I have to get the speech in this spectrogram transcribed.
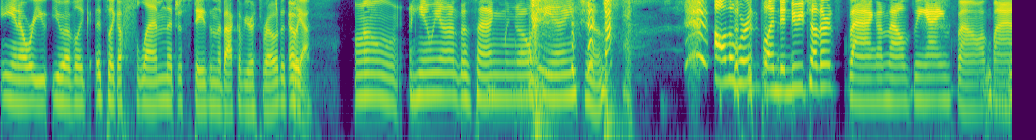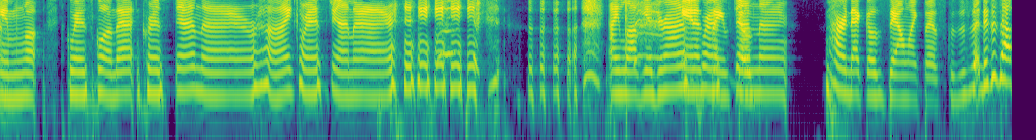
you know, where you you have like it's like a phlegm that just stays in the back of your throat. It's Oh like, yeah. Oh, here we are at the SAG negotiations. All the words blend into each other. so And Chris that Kris Jenner. Hi, Kris Jenner. I love your dress, And Kris Jenner. Her neck goes down like this because this is This is how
